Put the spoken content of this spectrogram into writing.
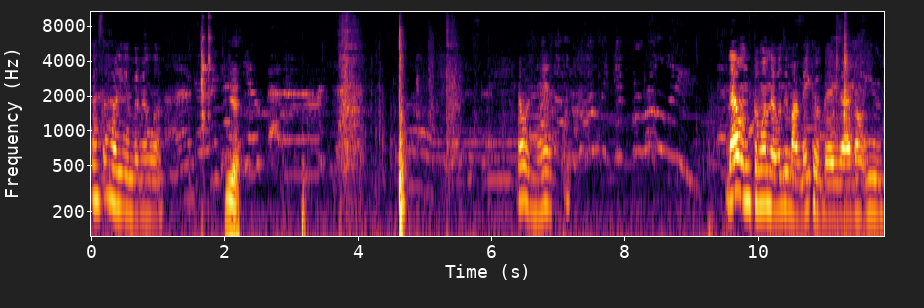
That's the honey and vanilla. Yeah. That was nasty. That one's the one that was in my makeup bag that I don't use.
